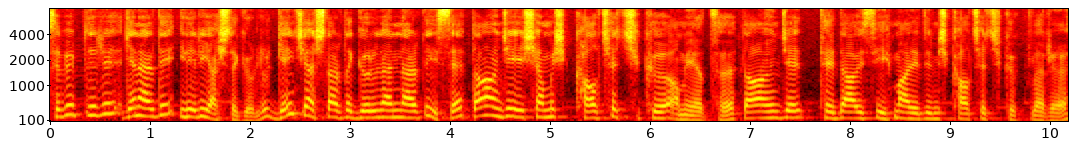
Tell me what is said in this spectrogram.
Sebepleri genelde ileri yaşta görülür. Genç yaşlarda görülenlerde ise daha önce yaşamış kalça çıkığı ameliyatı, daha önce tedavisi ihmal edilmiş kalça çıkıkları,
